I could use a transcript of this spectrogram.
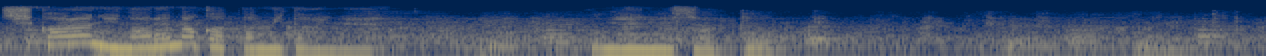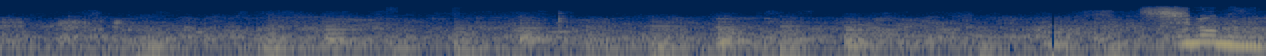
力になれなかったみたいね。ごめんなさい。シノの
